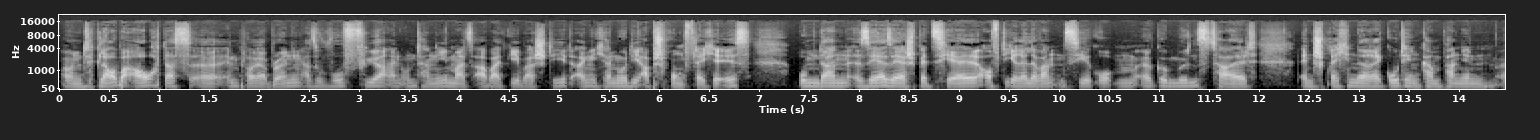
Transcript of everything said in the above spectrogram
Und glaube auch, dass Employer Branding, also wofür ein Unternehmen als Arbeitgeber steht, eigentlich ja nur die Absprungfläche ist, um dann sehr, sehr speziell auf die relevanten Zielgruppen gemünzt halt entsprechende Recruiting-Kampagnen äh,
